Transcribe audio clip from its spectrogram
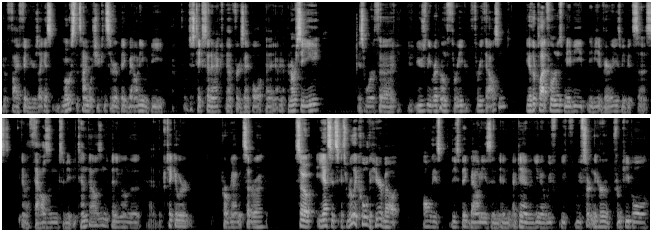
you know, five figures. I guess most of the time, what you consider a big bounty would be just take Synack, uh, for example, uh, an RCE is worth uh, usually right around three three thousand. The other platforms, maybe maybe it varies. Maybe it's uh, you know a thousand to maybe ten thousand, depending on the uh, the particular program, etc. So yes, it's it's really cool to hear about all these these big bounties, and, and again, you know, we've, we've we've certainly heard from people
